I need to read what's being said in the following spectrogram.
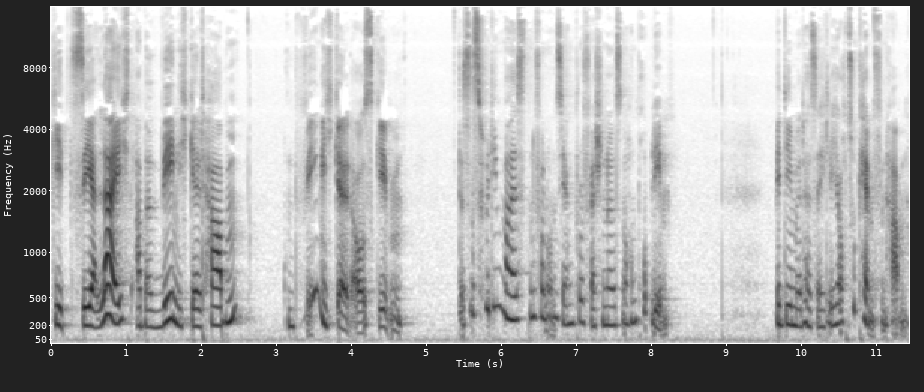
geht sehr leicht, aber wenig Geld haben und wenig Geld ausgeben. Das ist für die meisten von uns Young Professionals noch ein Problem, mit dem wir tatsächlich auch zu kämpfen haben.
